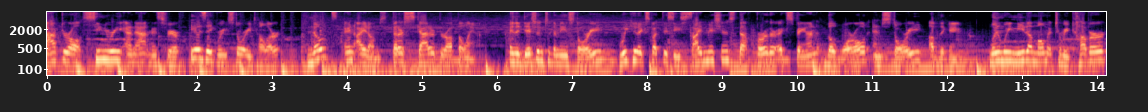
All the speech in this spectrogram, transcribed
after all, scenery and atmosphere is a great storyteller, notes and items that are scattered throughout the land. In addition to the main story, we could expect to see side missions that further expand the world and story of the game. When we need a moment to recover,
